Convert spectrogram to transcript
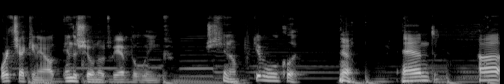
Worth checking out. In the show notes, we have the link. Just, you know, give it a little click. Yeah. And uh,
